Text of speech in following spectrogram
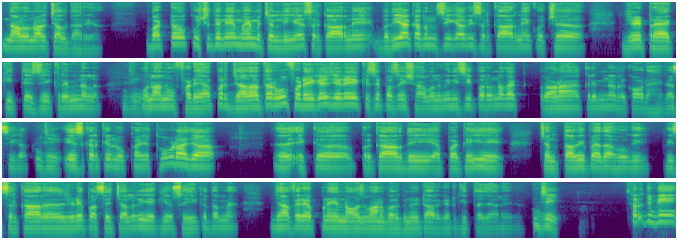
ਨਾਲੋਂ ਨਾਲ ਚੱਲਦਾ ਰਿਹਾ। ਬਟ ਕੁਝ ਦਿਨ ਇਹ ਮੁਹਿੰਮ ਚੱਲੀ ਹੈ ਸਰਕਾਰ ਨੇ ਵਧੀਆ ਕਦਮ ਸੀਗਾ ਵੀ ਸਰਕਾਰ ਨੇ ਕੁਝ ਜਿਹੜੇ ਟਰੈਕ ਕੀਤੇ ਸੀ ਕ੍ਰਿਮੀਨਲ ਉਹਨਾਂ ਨੂੰ ਫੜਿਆ ਪਰ ਜ਼ਿਆਦਾਤਰ ਉਹ ਫੜੇ ਗਏ ਜਿਹੜੇ ਕਿਸੇ ਪਾਸੇ ਸ਼ਾਮਲ ਵੀ ਨਹੀਂ ਸੀ ਪਰ ਉਹਨਾਂ ਦਾ ਪੁਰਾਣਾ ਕ੍ਰਿਮੀਨਲ ਰਿਕਾਰਡ ਹੈਗਾ ਸੀਗਾ। ਇਸ ਕਰਕੇ ਲੋਕਾਂ 'ਚ ਥੋੜਾ ਜਿਹਾ ਇੱਕ ਪ੍ਰਕਾਰ ਦੀ ਆਪਾਂ ਕਹੀਏ ਚਿੰਤਾ ਵੀ ਪੈਦਾ ਹੋ ਗਈ ਵੀ ਸਰਕਾਰ ਜਿਹੜੇ ਪਾਸੇ ਚੱਲ ਰਹੀ ਹੈ ਕਿ ਉਹ ਸਹੀ ਕਦਮ ਹੈ ਜਾਂ ਫਿਰ ਆਪਣੇ ਨੌਜਵਾਨ ਵਰਗ ਨੂੰ ਹੀ ਟਾਰਗੇਟ ਕੀਤਾ ਜਾ ਰਿਹਾ ਹੈ। ਜੀ। ਸਰ ਜਿਵੇਂ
